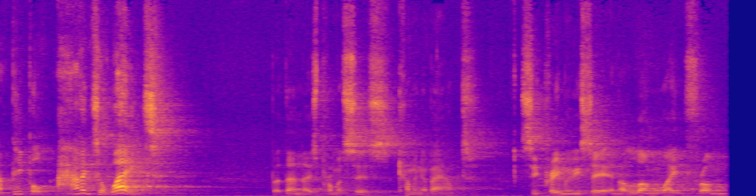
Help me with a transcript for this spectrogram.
and people having to wait, but then those promises coming about. Supremely, we see it in a long wait from,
